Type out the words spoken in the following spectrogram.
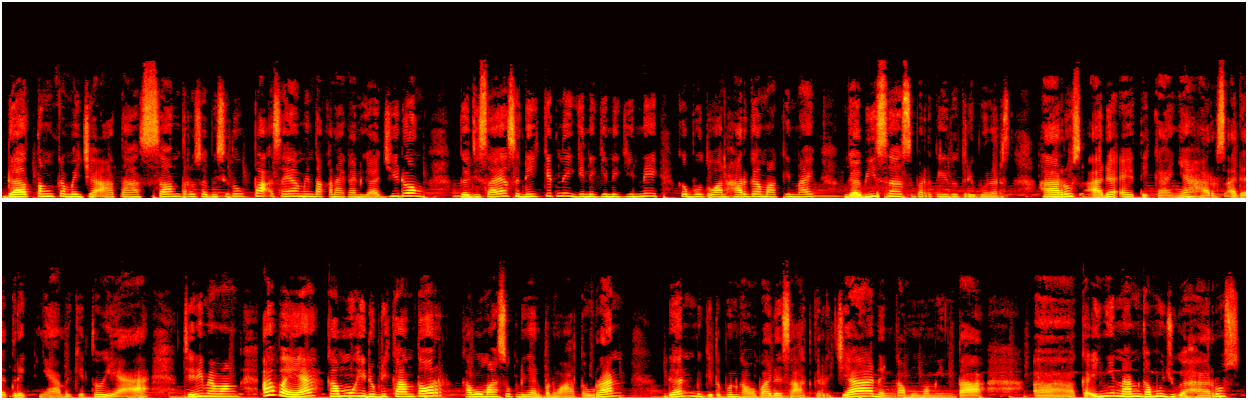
datang ke meja atasan terus habis itu, Pak saya minta kenaikan gaji dong. Gaji saya sedikit nih, gini-gini gini, kebutuhan harga makin naik. Nggak bisa seperti itu Tribuners. Harus ada etikanya, harus ada triknya, begitu ya. Jadi memang apa ya kamu hidup di kantor kamu masuk dengan penuh aturan dan begitupun kamu pada saat kerja dan kamu meminta uh, keinginan kamu juga harus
